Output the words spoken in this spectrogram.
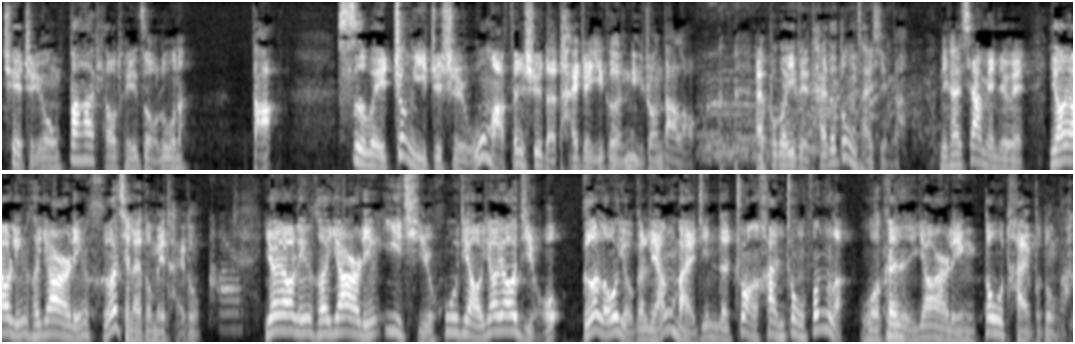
却只用八条腿走路呢？答：四位正义之士五马分尸的抬着一个女装大佬。哎，不过也得抬得动才行啊！你看下面这位幺幺零和幺二零合起来都没抬动，幺幺零和幺二零一起呼叫幺幺九，阁楼有个两百斤的壮汉中风了，我跟幺二零都抬不动啊！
